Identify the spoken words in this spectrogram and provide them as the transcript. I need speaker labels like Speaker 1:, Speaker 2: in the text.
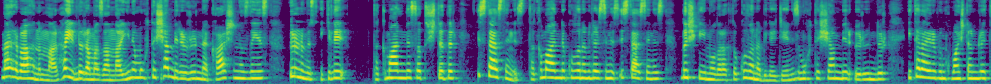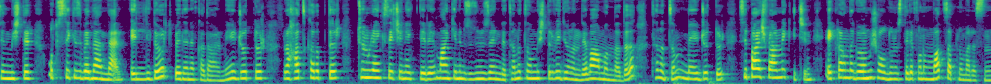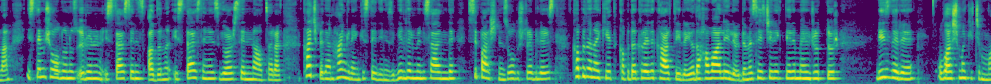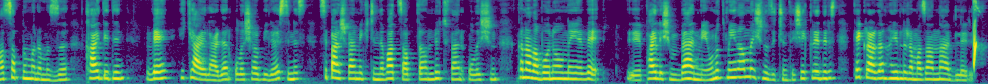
Speaker 1: Merhaba hanımlar, hayırlı Ramazanlar. Yine muhteşem bir ürünle karşınızdayız. Ürünümüz ikili takım halinde satıştadır. İsterseniz takım halinde kullanabilirsiniz, isterseniz dış giyim olarak da kullanabileceğiniz muhteşem bir üründür. İthal aerobin kumaştan üretilmiştir. 38 bedenden 54 bedene kadar mevcuttur. Rahat kalıptır. Tüm renk seçenekleri mankenimizin üzerinde tanıtılmıştır. Videonun devamında da tanıtım mevcuttur. Sipariş vermek için ekranda görmüş olduğunuz telefonun WhatsApp numarasından istemiş olduğunuz ürünün isterseniz adını, isterseniz görselini atarak kaç beden hangi renk istediğinizi bildirmeniz halinde siparişinizi oluşturabiliriz. Kapıda nakit, kapıda kredi kartıyla ya da havaleyle ödeme seçenekleri mevcuttur. Bizlere ulaşmak için WhatsApp numaramızı kaydedin ve hikayelerden ulaşabilirsiniz. Sipariş vermek için de WhatsApp'tan lütfen ulaşın. Kanala abone olmayı ve e, paylaşımı beğenmeyi unutmayın. Anlayışınız için teşekkür ederiz. Tekrardan hayırlı Ramazanlar dileriz.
